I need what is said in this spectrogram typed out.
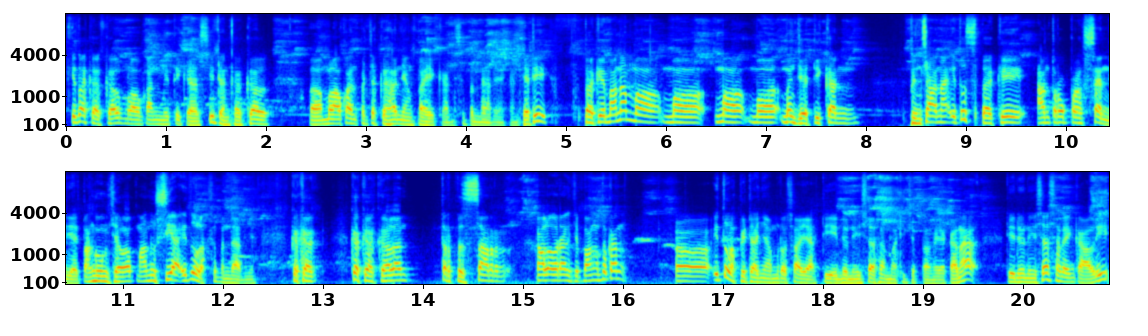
kita gagal melakukan mitigasi dan gagal uh, melakukan pencegahan yang baik kan sebenarnya kan jadi bagaimana me, me, me, me, menjadikan bencana itu sebagai antroposen ya tanggung jawab manusia itulah sebenarnya. Kegag kegagalan terbesar kalau orang Jepang itu kan uh, itulah bedanya menurut saya di Indonesia sama di Jepang ya. Karena di Indonesia sering kali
